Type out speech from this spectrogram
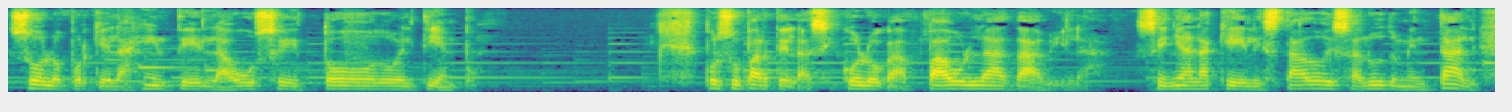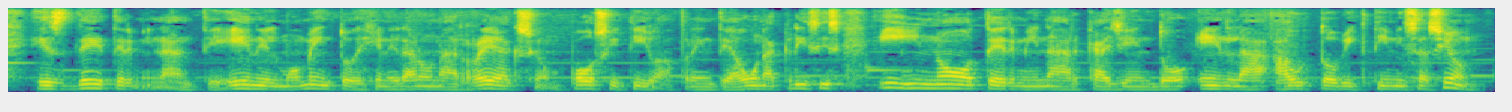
solo porque la gente la use todo el tiempo. Por su parte, la psicóloga Paula Dávila señala que el estado de salud mental es determinante en el momento de generar una reacción positiva frente a una crisis y no terminar cayendo en la autovictimización.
